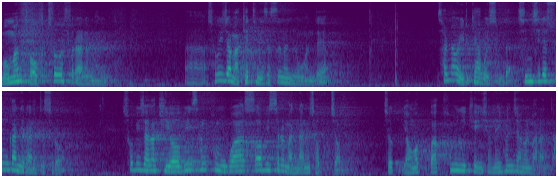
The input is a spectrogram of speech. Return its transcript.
Moment of Truth라는 말입니다. 아, 소비자 마케팅에서 쓰는 용어인데요. 설명을 이렇게 하고 있습니다. 진실의 순간이라는 뜻으로 소비자가 기업이 상품과 서비스를 만나는 접점, 즉 영업과 커뮤니케이션의 현장을 말한다.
